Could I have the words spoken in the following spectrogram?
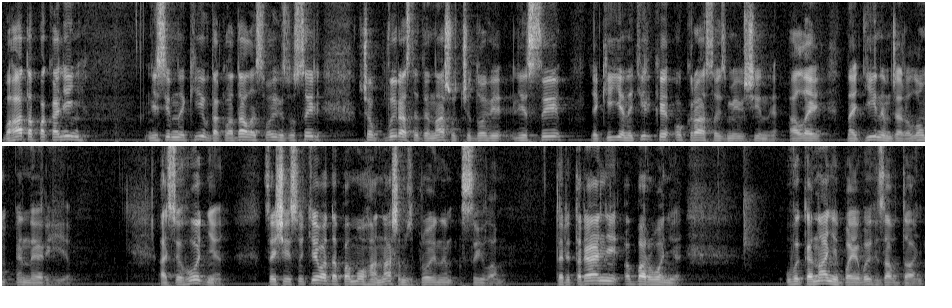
Багато поколінь лісівників докладали своїх зусиль, щоб виростити наші чудові ліси, які є не тільки окрасою Зміївщини, але й надійним джерелом енергії. А сьогодні це ще й суттєва допомога нашим Збройним силам, територіальній обороні у виконанні бойових завдань.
